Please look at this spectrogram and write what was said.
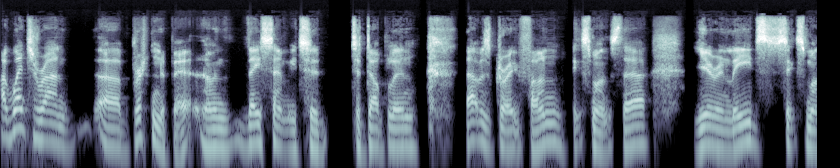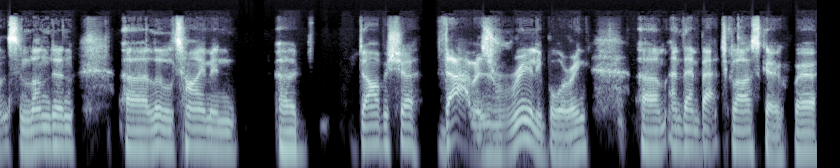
I went around uh, Britain a bit. Mean, they sent me to to Dublin. that was great fun. Six months there, year in Leeds, six months in London, a little time in uh, Derbyshire. That was really boring. Um, and then back to Glasgow, where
